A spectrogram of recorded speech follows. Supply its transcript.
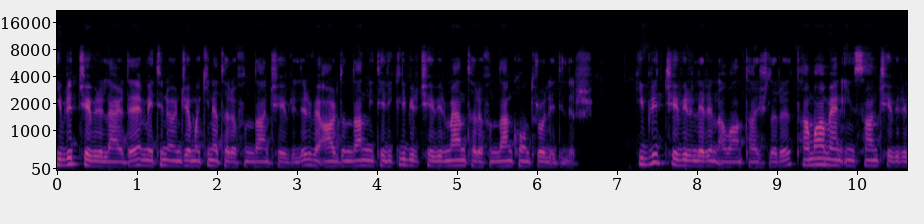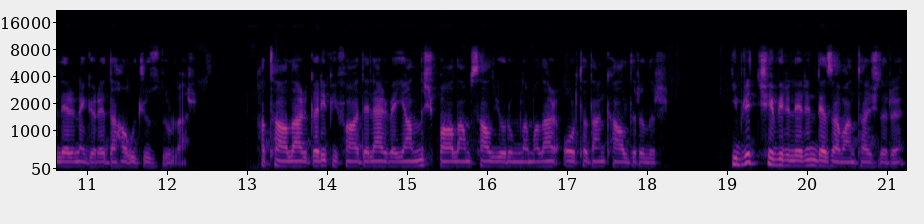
Hibrit çevirilerde metin önce makine tarafından çevrilir ve ardından nitelikli bir çevirmen tarafından kontrol edilir. Hibrit çevirilerin avantajları tamamen insan çevirilerine göre daha ucuzdurlar hatalar, garip ifadeler ve yanlış bağlamsal yorumlamalar ortadan kaldırılır. Hibrit çevirilerin dezavantajları,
